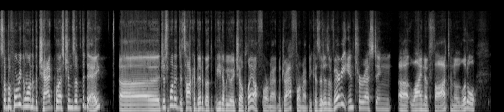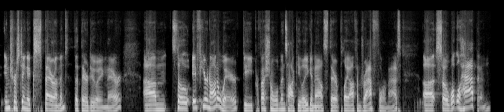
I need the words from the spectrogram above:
so before we go on to the chat questions of the day, uh, just wanted to talk a bit about the PWHL playoff format the draft format because it is a very interesting uh, line of thought and a little interesting experiment that they're doing there. Um, so, if you're not aware, the Professional Women's Hockey League announced their playoff and draft format. Uh, so, what will happen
